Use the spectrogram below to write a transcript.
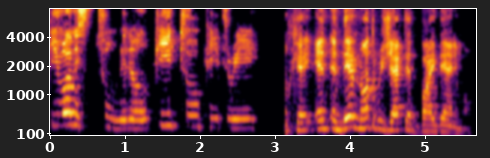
P1 is too little. P2, P3. Okay, and, and they're not rejected by the animal.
